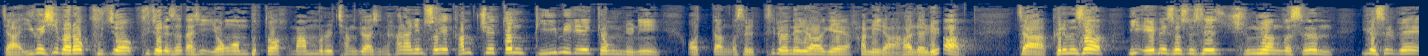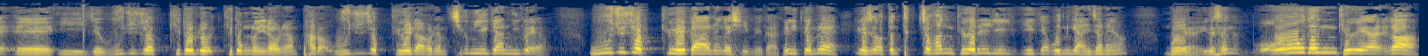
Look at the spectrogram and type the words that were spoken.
자, 이것이 바로 구절, 구절에서 다시 영원부터 만물을 창조하신 하나님 속에 감추했던 비밀의 경륜이 어떤 것을 드러내려 하게 함이라. 할렐루야. 자, 그러면서 이 에베소서의 중요한 것은 이것을 왜, 이 이제 우주적 기독론, 기독론이라고 하면 바로 우주적 교회라고 하면 지금 얘기하는 이거예요. 우주적 교회다 하는 것입니다. 그렇기 때문에 이것은 어떤 특정한 교회를 얘기하고 있는 게 아니잖아요. 뭐예요? 이것은 모든 교회가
